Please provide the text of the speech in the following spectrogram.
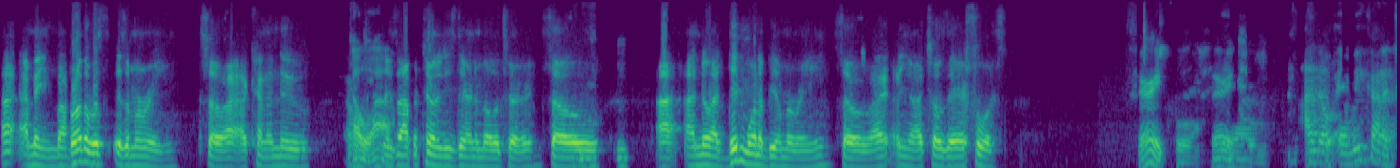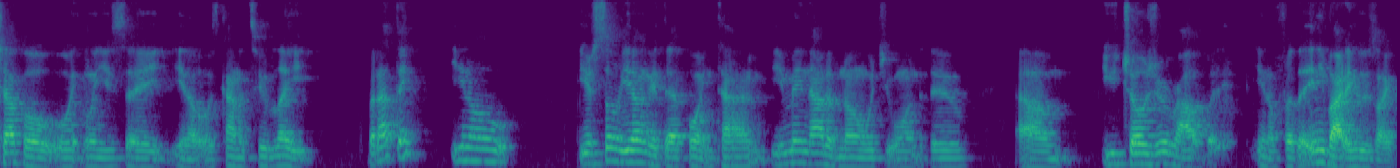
I, I mean, my brother was is a Marine, so I, I kind of knew oh, wow. there's opportunities there in the military. So mm-hmm. I, I knew I didn't want to be a Marine, so I you know I chose the Air Force. Very cool. Very yeah. cool. I know, and we kind of chuckle when you say, you know, it's kind of too late. But I think, you know, you're so young at that point in time. You may not have known what you wanted to do. Um, you chose your route, but you know, for the, anybody who's like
